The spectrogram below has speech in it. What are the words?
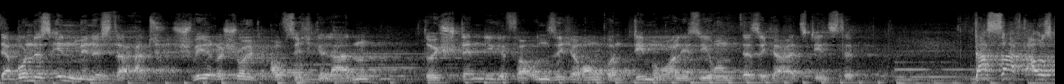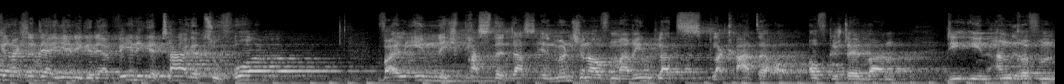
der Bundesinnenminister hat schwere Schuld auf sich geladen durch ständige Verunsicherung und Demoralisierung der Sicherheitsdienste. Das sagt ausgerechnet derjenige, der wenige Tage zuvor, weil ihm nicht passte, dass in München auf dem Marienplatz Plakate aufgestellt waren, die ihn angriffen,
